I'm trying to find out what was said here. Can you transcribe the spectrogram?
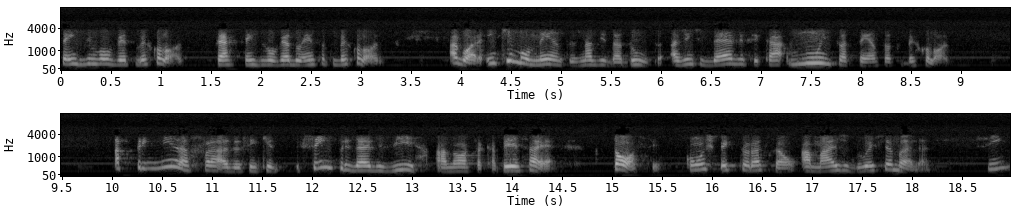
sem desenvolver tuberculose, certo? Sem desenvolver a doença tuberculose. Agora, em que momentos na vida adulta a gente deve ficar muito atento à tuberculose? A primeira frase assim que sempre deve vir à nossa cabeça é: tosse com expectoração há mais de duas semanas. Sim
